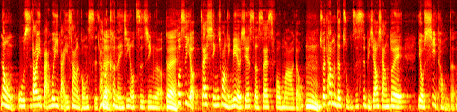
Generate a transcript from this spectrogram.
那种五十到一百或一百以上的公司，他们可能已经有资金了，对，或是有在新创里面有些 successful model，嗯，所以他们的组织是比较相对有系统的，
